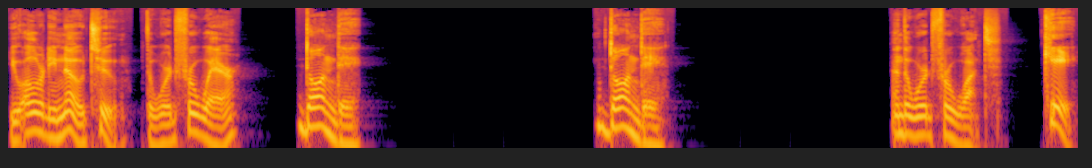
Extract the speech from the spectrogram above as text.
You already know two the word for where, ¿Dónde? ¿Dónde? and the word for what. ¿Qué?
